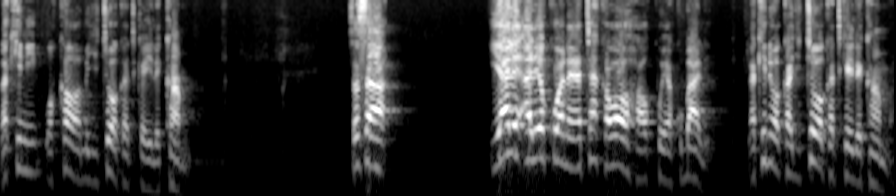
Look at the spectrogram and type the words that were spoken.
Lakini wakawa wamejitoa katika ile kamba sasa yale aliyokuwa anayataka wao hawakuyakubali lakini wakajitoa katika ile kamba.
